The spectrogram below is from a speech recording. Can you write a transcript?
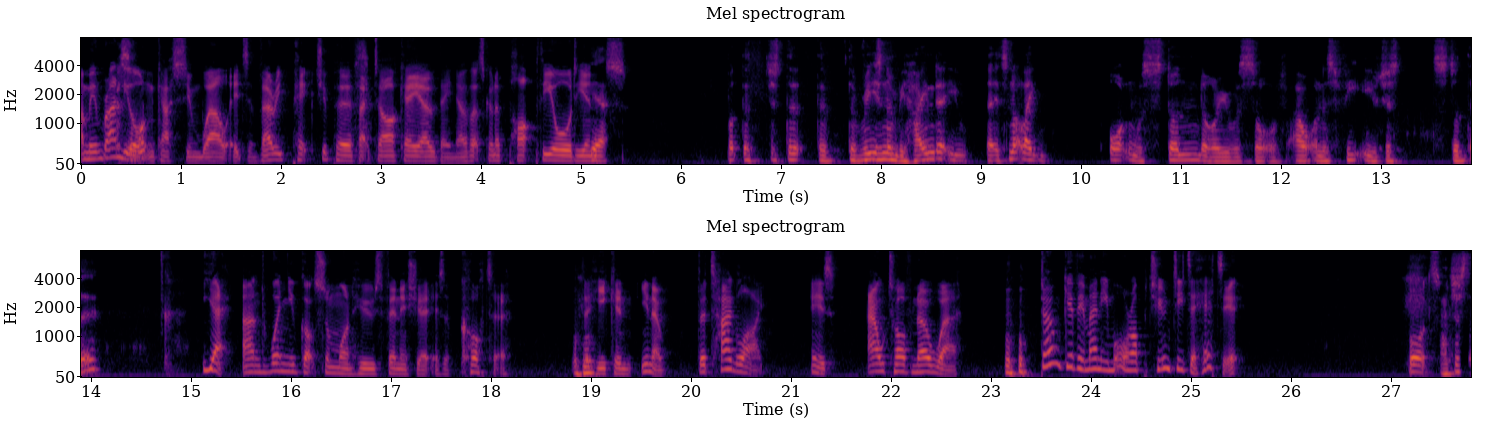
I mean, Randy Orton casts him well. It's a very picture perfect RKO. They know that's going to pop the audience. But the just the, the, the reasoning behind it, you it's not like Orton was stunned or he was sort of out on his feet. He just stood there. Yeah, and when you've got someone whose finisher is a cutter, mm-hmm. that he can, you know, the tagline is out of nowhere. Don't give him any more opportunity to hit it. But I just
